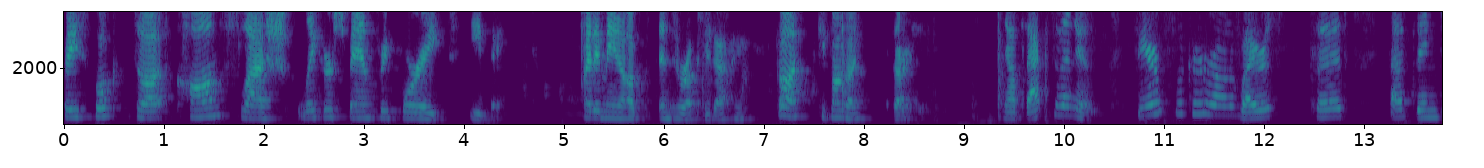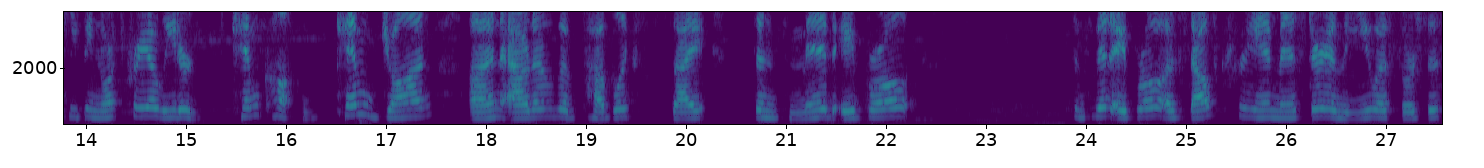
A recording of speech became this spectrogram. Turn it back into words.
facebook.com slash LakersFan348 eBay. I didn't mean to interrupt you, Daphne. Go on, keep on going. Sorry. Now back to the news. Fear of the coronavirus could have been keeping North Korea leader Kim Kim Jong Un out of the public sight since mid-April. Since mid-April, a South Korean minister and the U.S. sources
